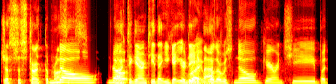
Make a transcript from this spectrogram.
just to start the process. No, no, Not to guarantee that you get your data right. back. Well, there was no guarantee, but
